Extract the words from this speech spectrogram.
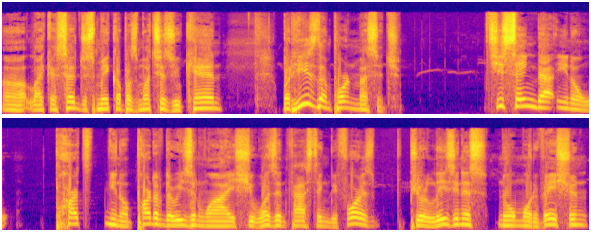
uh, like I said, just make up as much as you can. But here's the important message: she's saying that you know part you know part of the reason why she wasn't fasting before is pure laziness, no motivation,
